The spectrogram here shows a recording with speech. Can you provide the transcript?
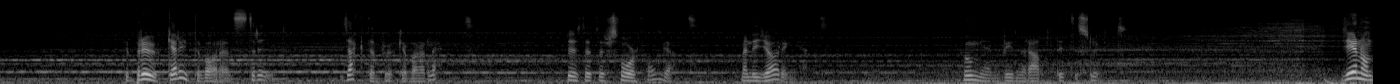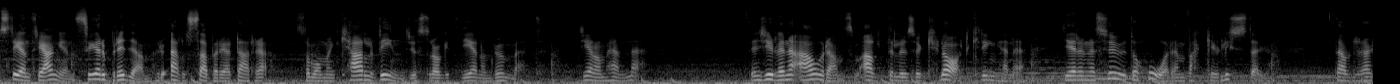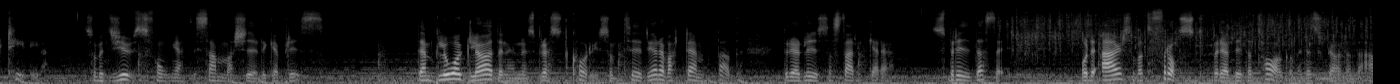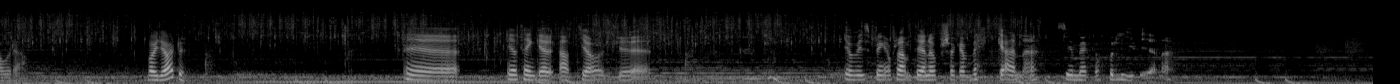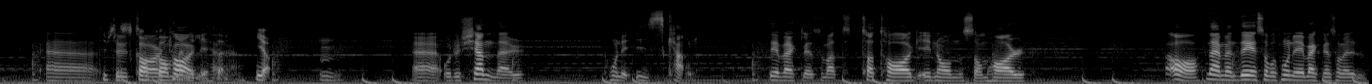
Det brukar inte vara en strid. Jakten brukar vara lätt. Bytet är svårfångat, men det gör inget. Hungern vinner alltid till slut. Genom stentriangeln ser Briam hur Elsa börjar darra, som om en kall vind just dragit genom rummet, genom henne. Den gyllene auran som alltid lyser klart kring henne ger hennes hud och hår en vacker lyster. Dallrar till, som ett ljus fångat i samma kyliga bris. Den blå glöden i hennes bröstkorg som tidigare varit dämpad börjar lysa starkare, sprida sig och det är som att frost börjar bita tag om hennes glödande aura. Vad gör du? Eh, jag tänker att jag... Eh, jag vill springa fram till henne och försöka väcka henne. Se om jag kan få liv i henne. Eh, Typ så du skaka tar om henne tag i lite. henne. Ja. Mm. Eh, och du känner, hon är iskall. Det är verkligen som att ta tag i någon som har, ja, nej men det är som att hon är verkligen som en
